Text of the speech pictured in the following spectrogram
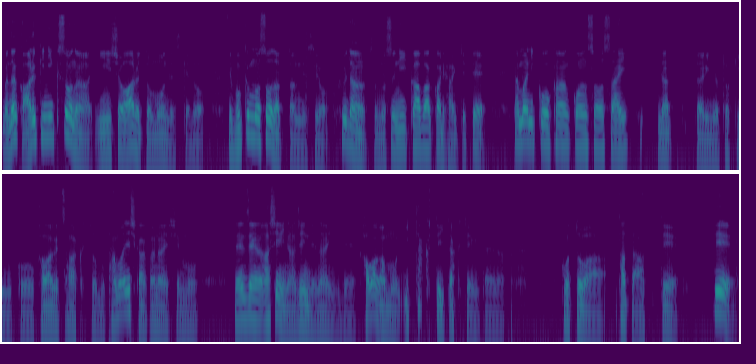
まあ、なんか歩きにくそうな印象あると思うんですけどで僕もそうだったんですよ。普段そのスニーカーばっかり履いててたまにこう冠婚葬祭だったりの時にこう革靴履くともうたまにしか履かないしもう全然足に馴染んでないんで皮がもう痛くて痛くてみたいなことは多々あってで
